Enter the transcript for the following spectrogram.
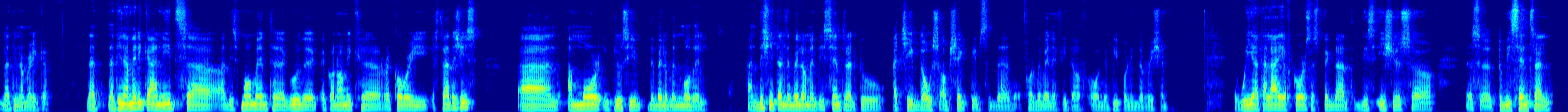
Latin America. Latin America needs uh, at this moment uh, good economic recovery strategies and a more inclusive development model. And digital development is central to achieve those objectives that, for the benefit of all the people in the region. We at ALAI, of course, expect that these issues uh, to be central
